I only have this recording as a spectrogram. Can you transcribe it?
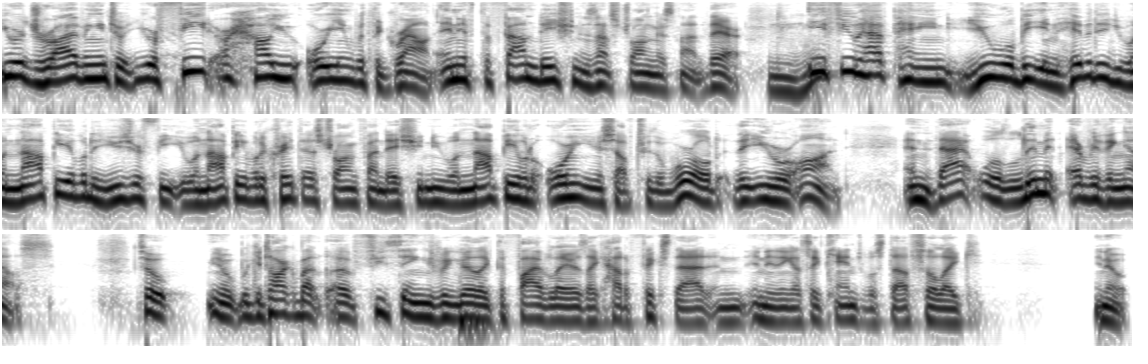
you are driving into it. Your feet are how you orient with the ground. And if the foundation is not strong, it's not there. Mm-hmm. If you have pain, you will be inhibited. You will not be able to use your feet. You will not be able to create that strong foundation. You will not be able to orient yourself to the world that you are on. And that will limit everything else. So, you know, we could talk about a few things. We can go like the five layers, like how to fix that and anything else, like tangible stuff. So, like, you know,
